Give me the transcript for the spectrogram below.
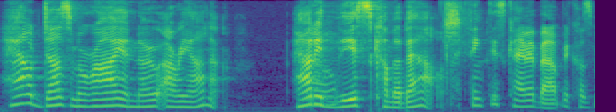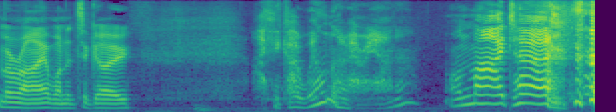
how does Mariah know Ariana? How did this come about? I think this came about because Mariah wanted to go. I think I will know Ariana on my terms.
